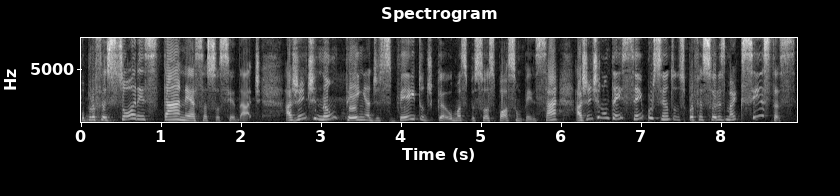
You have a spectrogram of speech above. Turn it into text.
O professor está nessa sociedade. A gente não tem, a despeito de que algumas pessoas possam pensar, a gente não tem 100% dos professores marxistas.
